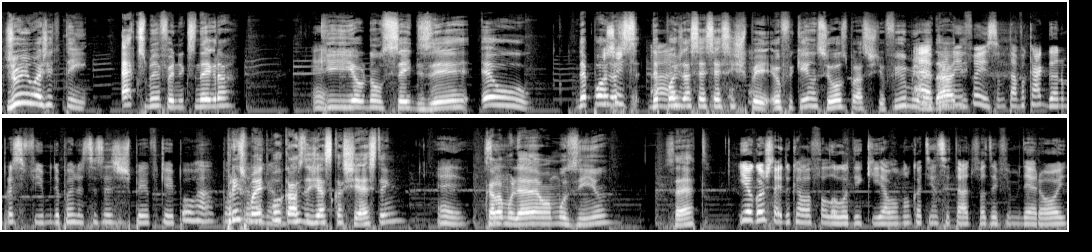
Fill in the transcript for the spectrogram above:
Junho a gente tem X-Men Fênix Negra, É. que eu não sei dizer. Eu... Depois, da, Gente, depois da CCXP, eu fiquei ansioso pra assistir o filme, é, pra verdade. mim foi isso. Eu não tava cagando pra esse filme. Depois da CCXP eu fiquei, porra. Principalmente legal. por causa de Jessica Chastain. É. Aquela sim. mulher é um amorzinho, certo? E eu gostei do que ela falou, de que ela nunca tinha citado fazer filme de herói,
